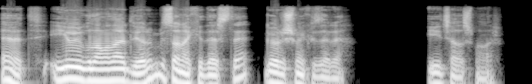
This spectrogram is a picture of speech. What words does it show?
Evet, iyi uygulamalar diyorum. Bir sonraki derste görüşmek üzere. İyi çalışmalar.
